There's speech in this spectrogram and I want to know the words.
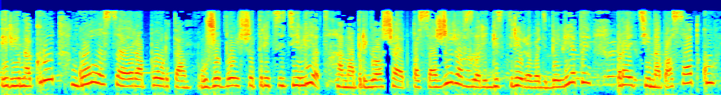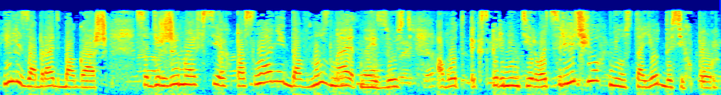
Ирина Крут – голос аэропорта. Уже больше 30 лет она приглашает пассажиров зарегистрировать билеты, пройти на посадку или забрать багаж. Содержимое всех посланий давно знает наизусть, а вот экспериментировать с речью не устает до сих пор.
